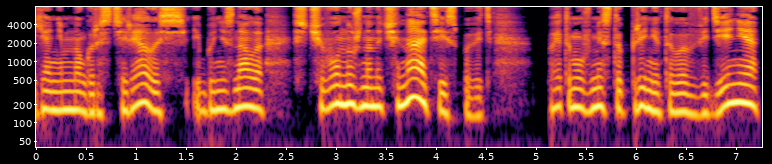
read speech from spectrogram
Я немного растерялась, ибо не знала, с чего нужно начинать исповедь, поэтому вместо принятого введения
